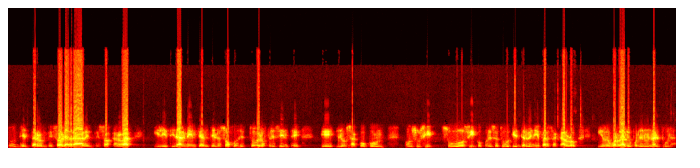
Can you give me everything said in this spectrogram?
donde el perro empezó a ladrar, empezó a escarbar y literalmente ante los ojos de todos los presentes eh, lo sacó con, con su, su hocico. Por eso tuvo que intervenir para sacarlo y resguardarlo y ponerlo en altura.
